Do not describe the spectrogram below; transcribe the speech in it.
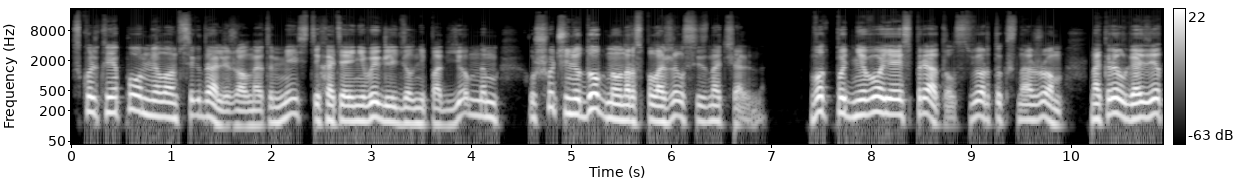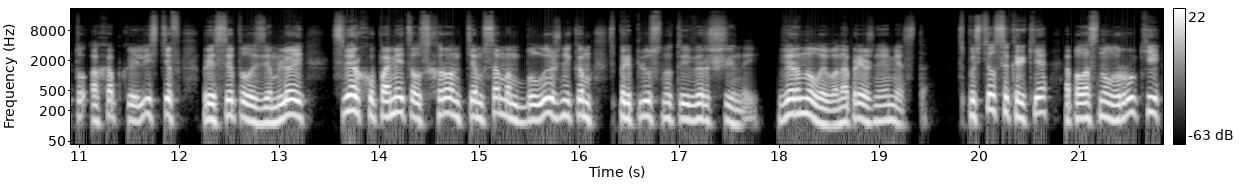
Сколько я помнил, он всегда лежал на этом месте, хотя и не выглядел неподъемным, уж очень удобно он расположился изначально. Вот под него я и спрятал сверток с ножом, накрыл газету охапкой листьев, присыпал землей, сверху пометил схрон тем самым булыжником с приплюснутой вершиной, вернул его на прежнее место. Спустился к реке, ополоснул руки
